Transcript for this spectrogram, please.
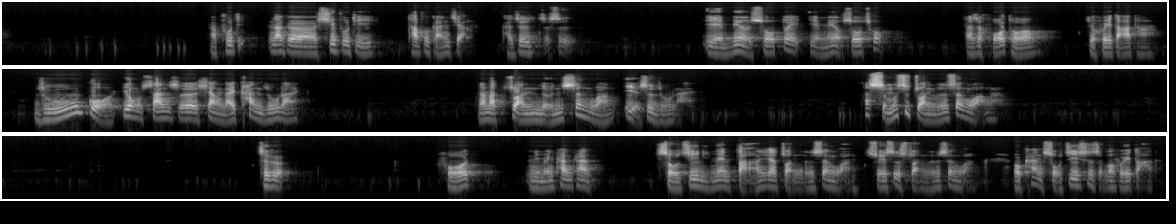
啊，菩提那个西菩提，他不敢讲，他就只是。也没有说对，也没有说错，但是佛陀就回答他：如果用三十二相来看如来，那么转轮圣王也是如来。那什么是转轮圣王啊？这个佛，你们看看。手机里面打一下“转轮圣王”，谁是转轮圣王？我看手机是怎么回答的。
